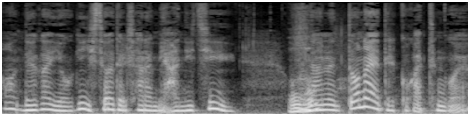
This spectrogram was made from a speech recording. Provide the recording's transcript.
어, 내가 여기 있어야 될 사람이 아니지. 어, 어허. 나는 떠나야 될 것 같은 거예요.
